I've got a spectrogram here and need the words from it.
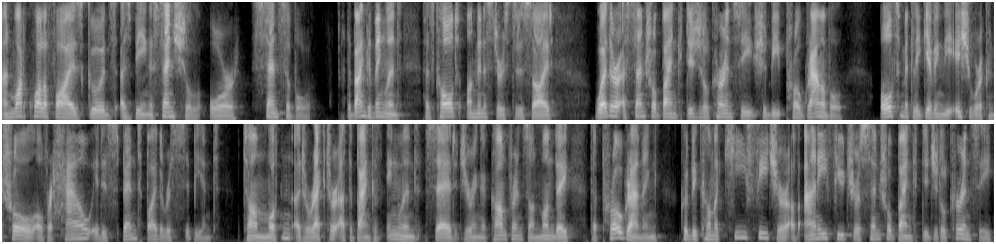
And what qualifies goods as being essential or sensible? The Bank of England has called on ministers to decide whether a central bank digital currency should be programmable, ultimately giving the issuer control over how it is spent by the recipient. Tom Mutton, a director at the Bank of England, said during a conference on Monday that programming could become a key feature of any future central bank digital currency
